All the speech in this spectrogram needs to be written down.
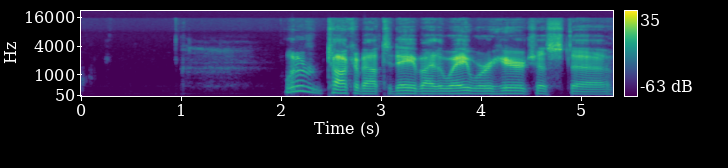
I want to talk about today, by the way, we're here just uh,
